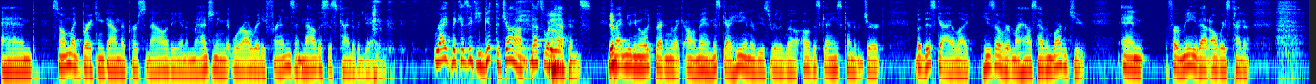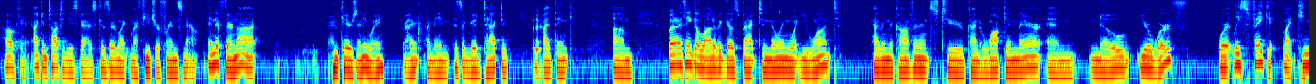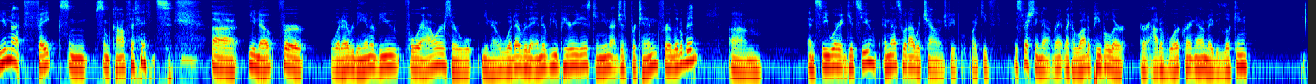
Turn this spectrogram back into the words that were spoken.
And so I'm like breaking down their personality and imagining that we're already friends. And now this is kind of a game. Right, because if you get the job, that's what uh-huh. happens. Yeah. Right, and you're gonna look back and be like, "Oh man, this guy he interviews really well. Oh, this guy he's kind of a jerk, but this guy like he's over at my house having barbecue." And for me, that always kind of, okay, I can talk to these guys because they're like my future friends now. And if they're not, who cares anyway, right? I mean, it's a good tactic, I think. Um, but I think a lot of it goes back to knowing what you want, having the confidence to kind of walk in there and know your worth, or at least fake it. Like, can you not fake some some confidence? Uh, you know, for whatever the interview, four hours, or you know, whatever the interview period is. Can you not just pretend for a little bit? Um, and see where it gets you. And that's what I would challenge people. Like if, especially now, right? Like a lot of people are, are out of work right now, maybe looking.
